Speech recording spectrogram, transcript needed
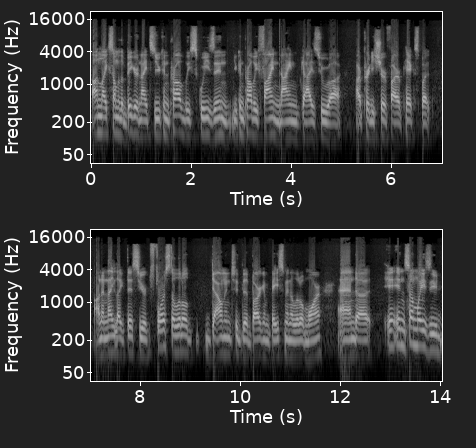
unlike some of the bigger nights, you can probably squeeze in. You can probably find nine guys who uh, are pretty surefire picks, but on a night like this, you're forced a little down into the bargain basement a little more. And uh, in, some ways, you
